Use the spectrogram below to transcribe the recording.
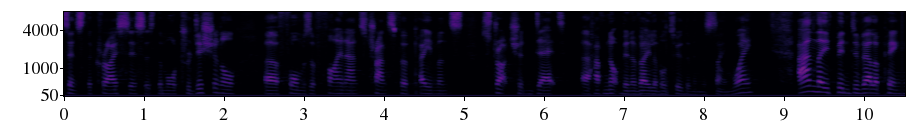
since the crisis as the more traditional uh, forms of finance, transfer payments, structured debt uh, have not been and they've been developing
